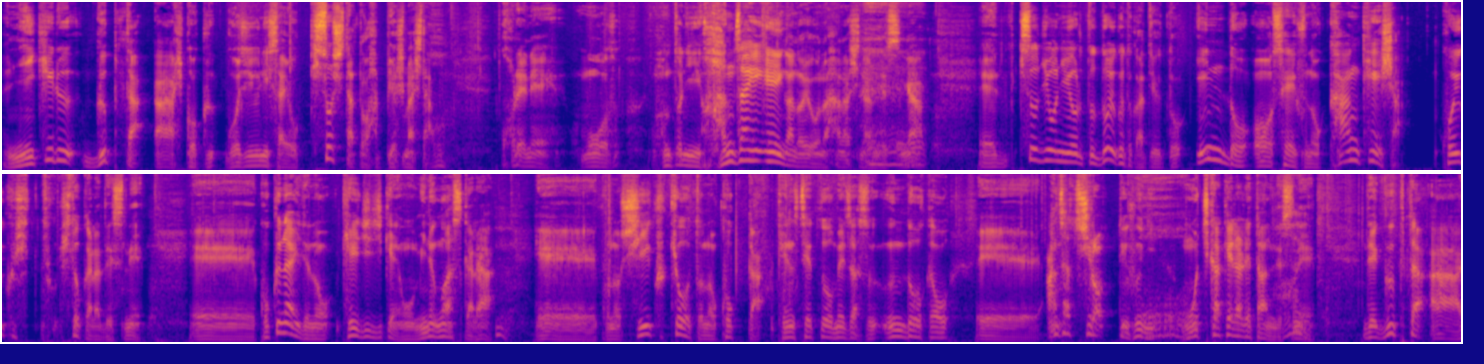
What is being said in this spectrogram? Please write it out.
ニキル・グプタあ被告52歳を起訴したと発表しました。これね、もう本当に犯罪映画のような話なんですが、えー起訴状によるとどういうことかというと、インド政府の関係者、こういう人からですね、えー国内での刑事事件を見逃すから、えーこのシーク教徒の国家建設を目指す運動家を、えー暗殺しろっていうふうに持ちかけられたんですね。で、グプタ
